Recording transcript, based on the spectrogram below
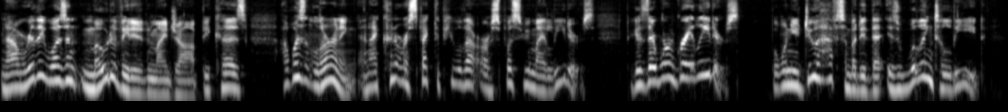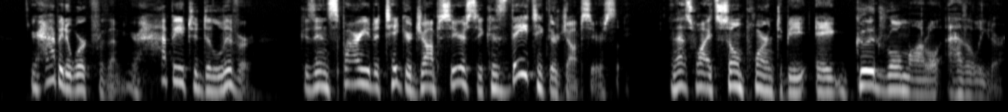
And I really wasn't motivated in my job because I wasn't learning and I couldn't respect the people that are supposed to be my leaders because they weren't great leaders. But when you do have somebody that is willing to lead, you're happy to work for them. You're happy to deliver because they inspire you to take your job seriously because they take their job seriously. And that's why it's so important to be a good role model as a leader.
